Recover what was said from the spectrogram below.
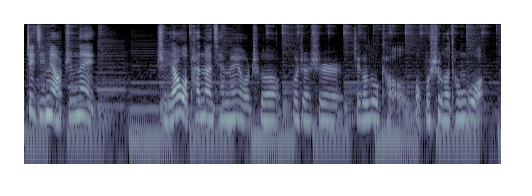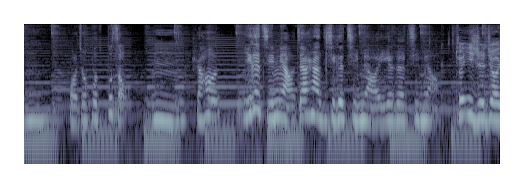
这几秒之内，只要我判断前面有车，或者是这个路口我不适合通过，嗯我就不不走。嗯，然后一个几秒加上几个几秒，一个个几秒，就一直就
